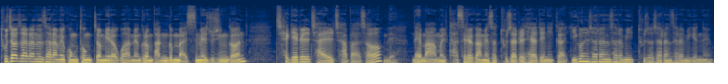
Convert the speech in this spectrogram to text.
투자 잘하는 사람의 공통점이라고 하면 그럼 방금 말씀해 주신 건 체계를 잘 잡아서 네. 내 마음을 다스려가면서 투자를 해야 되니까 이걸 잘하는 사람이 투자 잘하는 사람이겠네요.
